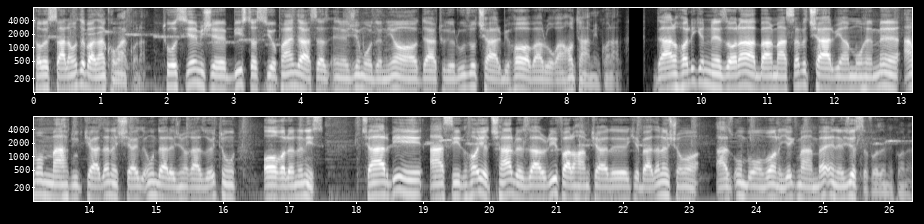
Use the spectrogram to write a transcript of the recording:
تا به سلامت بدن کمک کنند توصیه میشه 20 تا 35 درصد از انرژی مورد نیاز در طول روز و چربی ها و روغن ها تامین کنند در حالی که نظارت بر مصرف چربی هم مهمه اما محدود کردن شدید اون در رژیم غذاییتون عاقلانه نیست. چربی اسیدهای چرب ضروری فراهم کرده که بدن شما از اون به عنوان یک منبع انرژی استفاده می‌کنه.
